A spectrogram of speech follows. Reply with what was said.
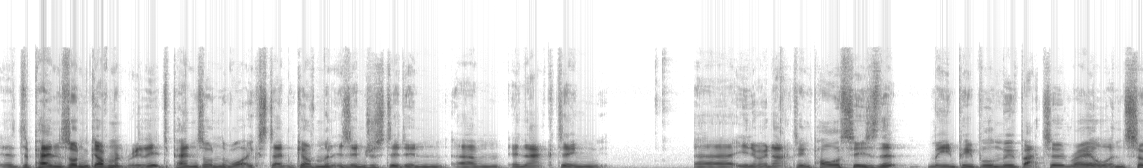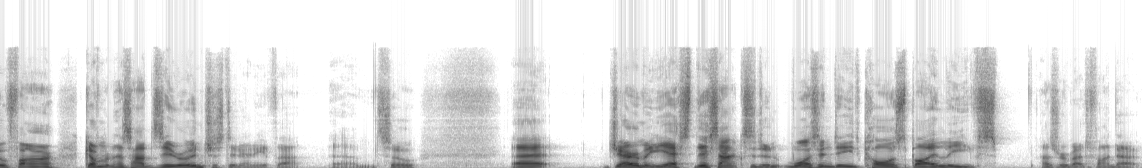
it depends on government. Really, it depends on what extent government is interested in um, enacting uh, you know, enacting policies that mean people move back to rail. And so far, government has had zero interest in any of that. Um, so, uh, Jeremy, yes, this accident was indeed caused by leaves, as we're about to find out.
